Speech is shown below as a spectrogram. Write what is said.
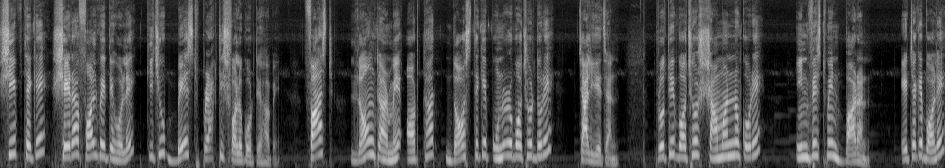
শিপ থেকে সেরা ফল পেতে হলে কিছু বেস্ট প্র্যাকটিস ফলো করতে হবে। ফার্স্ট, লং টার্মে অর্থাৎ দশ থেকে পনেরো বছর ধরে চালিয়ে যান। প্রতি বছর সামান্য করে ইনভেস্টমেন্ট বাড়ান। এটাকে বলে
